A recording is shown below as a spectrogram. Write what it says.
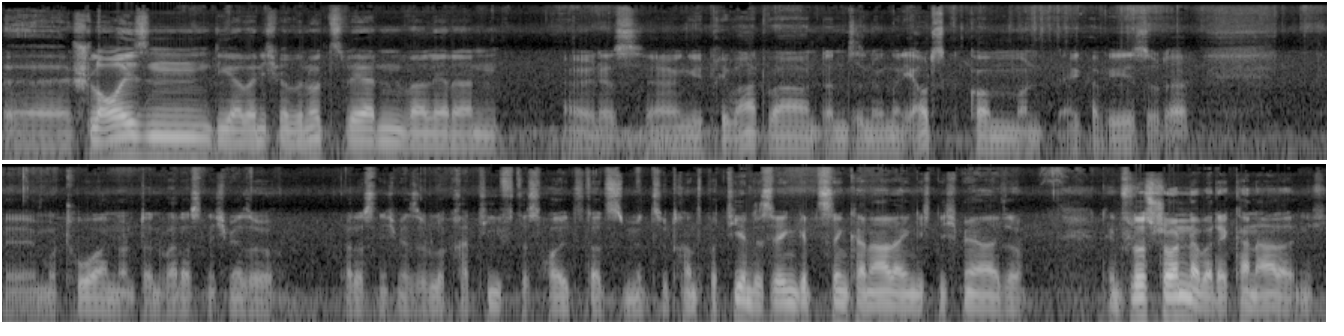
äh, Schleusen, die aber nicht mehr benutzt werden, weil ja dann weil das ja irgendwie privat war und dann sind irgendwann die Autos gekommen und LKWs oder äh, Motoren und dann war das nicht mehr so war das nicht mehr so lukrativ, das Holz dazu mit zu transportieren. Deswegen gibt es den Kanal eigentlich nicht mehr. Also den Fluss schon, aber der Kanal halt nicht.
